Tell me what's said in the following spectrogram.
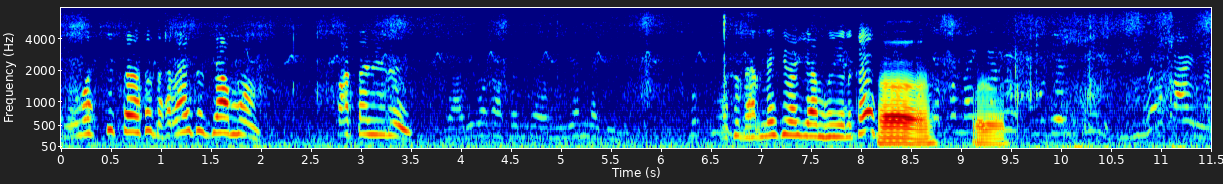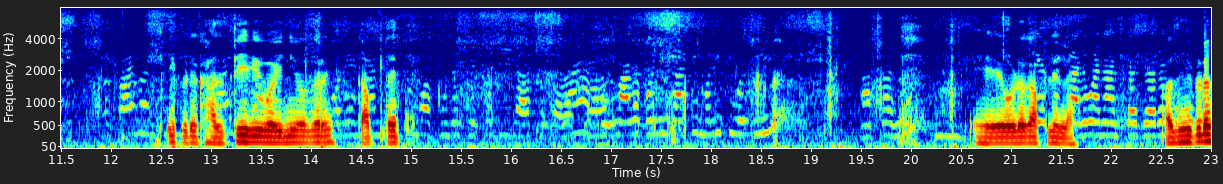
व्यवस्थित असं धरायचं ज्या मग. काटा नाही असं धरल्याशिवाय जाम होईल काय हा बरोबर. इकडे खालती वहिनी वगैरे कापतायत. हे एवढं कापलेलं आहे. अजून इकडं?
